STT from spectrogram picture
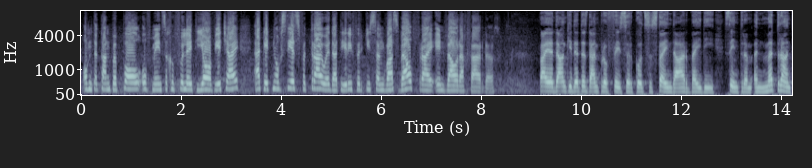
om te kan bepaal of mense gevoel het ja, weet jy, ek het nog steeds vertroue dat hierdie verkiesing was wel vry en wel regverdig. Baie dankie. Dit is dan professor Kotse daar by die sentrum in Midrand.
